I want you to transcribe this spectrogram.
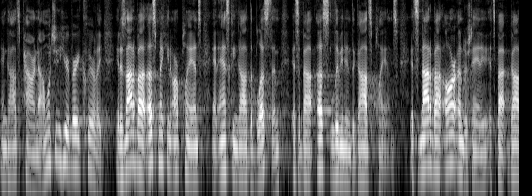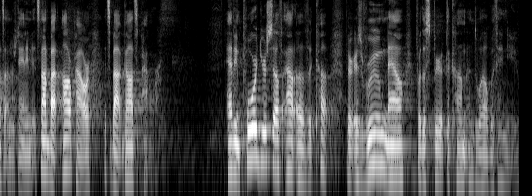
and God's power. Now, I want you to hear very clearly it is not about us making our plans and asking God to bless them, it's about us living into God's plans. It's not about our understanding, it's about God's understanding. It's not about our power, it's about God's power. Having poured yourself out of the cup, there is room now for the Spirit to come and dwell within you.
